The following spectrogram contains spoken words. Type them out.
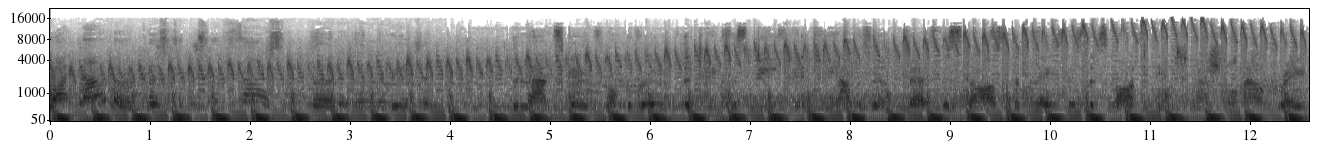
Right now, there are close to 2,000 burning in the region. The landscape along the road that takes us deep into the Amazon bears the stars and the blazes that sparked international outrage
